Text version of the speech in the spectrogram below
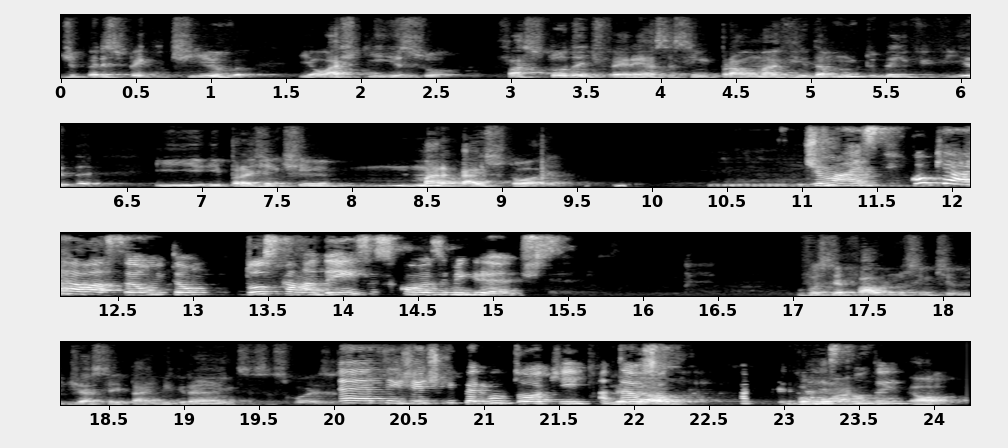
de perspectiva. E eu acho que isso faz toda a diferença assim, para uma vida muito bem vivida e, e para a gente marcar a história. Demais. Qual que é a relação, então, dos canadenses com os imigrantes? Você fala no sentido de aceitar imigrantes, essas coisas? É, tem gente que perguntou aqui. Até Legal. o seu... Vamos respondendo. lá. Ó,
